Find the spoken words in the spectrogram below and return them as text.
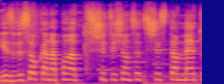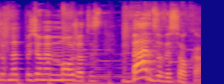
Jest wysoka na ponad 3300 metrów nad poziomem morza. To jest bardzo wysoka.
